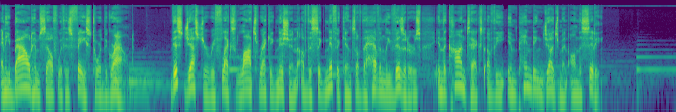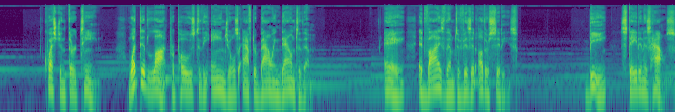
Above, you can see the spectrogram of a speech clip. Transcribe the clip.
and he bowed himself with his face toward the ground. This gesture reflects Lot's recognition of the significance of the heavenly visitors in the context of the impending judgment on the city. Question 13. What did Lot propose to the angels after bowing down to them? A. Advised them to visit other cities. B. Stayed in his house.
